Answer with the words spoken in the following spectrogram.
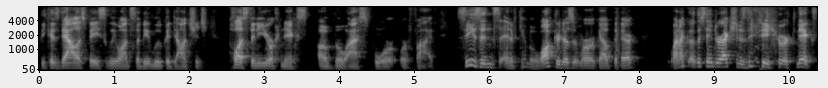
because Dallas basically wants to be Luka Doncic plus the New York Knicks of the last four or five seasons. And if Kemba Walker doesn't work out there, why not go the same direction as the New York Knicks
